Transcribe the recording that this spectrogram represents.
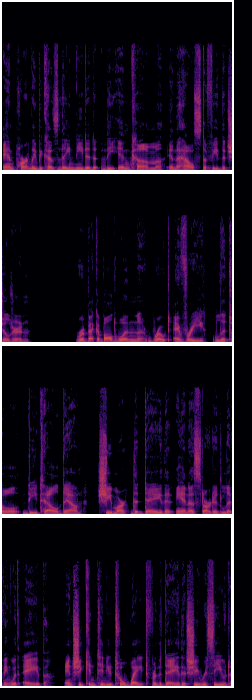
and partly because they needed the income in the house to feed the children. Rebecca Baldwin wrote every little detail down. She marked the day that Anna started living with Abe, and she continued to wait for the day that she received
